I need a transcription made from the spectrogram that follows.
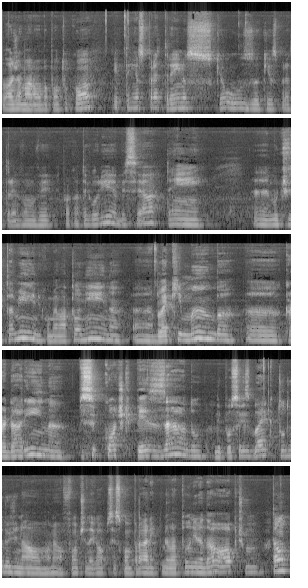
lojamaromba.com e tem os pré-treinos que eu uso aqui os pré-treinos vamos ver por categoria BCA tem é, multivitamínico melatonina ah, black mamba ah, cardarina psicótico pesado. Depois 6 black tudo original mano. É uma fonte legal para vocês comprarem. Melatonina da Optimum. Então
